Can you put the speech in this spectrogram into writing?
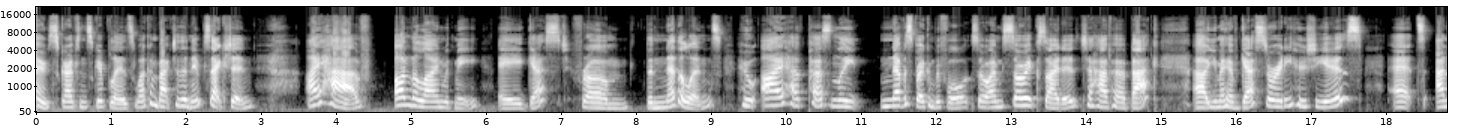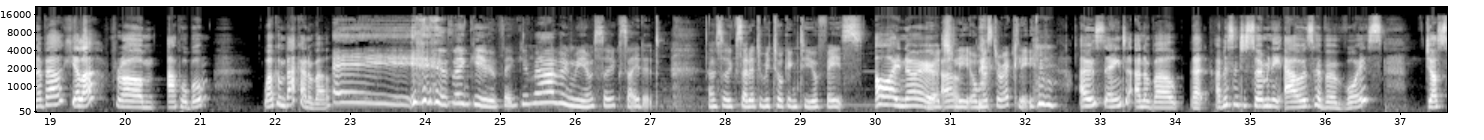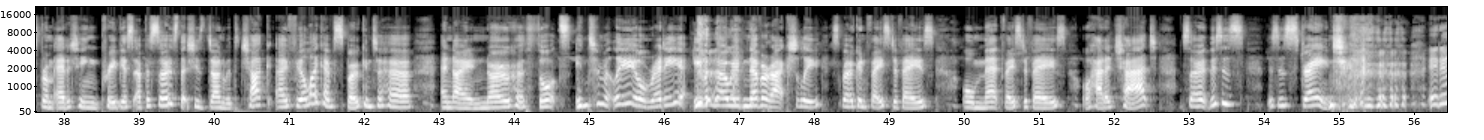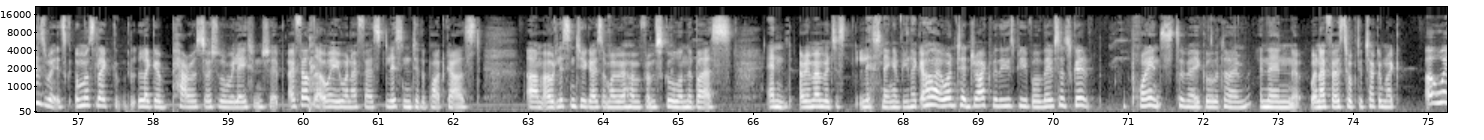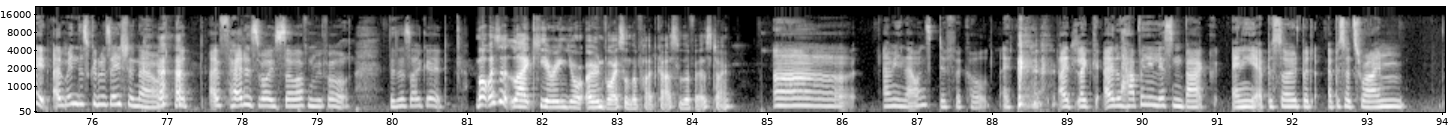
Hello, scribes and scribblers. Welcome back to the nib section. I have on the line with me a guest from the Netherlands who I have personally never spoken before, so I'm so excited to have her back. Uh, you may have guessed already who she is. It's Anabelle Hiller from Appelboom. Welcome back, Anabelle. Hey, thank you. Thank you for having me. I'm so excited. I'm so excited to be talking to your face. Oh, I know. Actually, um, almost directly. I was saying to Anabelle that I've listened to so many hours of her voice just from editing previous episodes that she's done with Chuck. I feel like I've spoken to her and I know her thoughts intimately already, even though we've never actually spoken face to face or met face to face or had a chat. So this is this is strange. it is weird. It's almost like like a parasocial relationship. I felt that way when I first listened to the podcast. Um, I would listen to you guys on my way home from school on the bus, and I remember just listening and being like, "Oh, I want to interact with these people. They have such good points to make all the time." And then when I first talked to Chuck, I'm like, "Oh wait, I'm in this conversation now." but I've heard his voice so often before. This is so good. What was it like hearing your own voice on the podcast for the first time? Uh, I mean that one's difficult. I think I'd like I'll happily listen back any episode, but episodes where I'm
